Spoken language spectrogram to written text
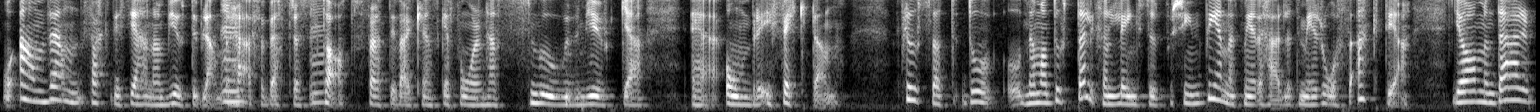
Och använd faktiskt gärna en beautyblender här för bäst resultat. För att det verkligen ska få den här smooth, mjuka eh, ombre-effekten. Plus att då, när man duttar liksom längst ut på kindbenet med det här lite mer rosaaktiga. Ja, men där,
